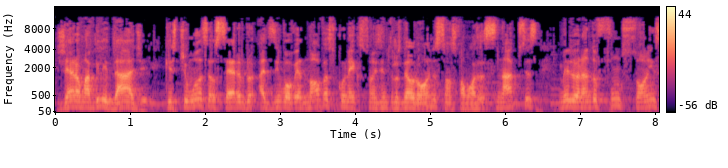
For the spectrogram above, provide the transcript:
gera uma habilidade que estimula seu cérebro a desenvolver novas conexões entre os neurônios, são as famosas sinapses, melhorando funções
